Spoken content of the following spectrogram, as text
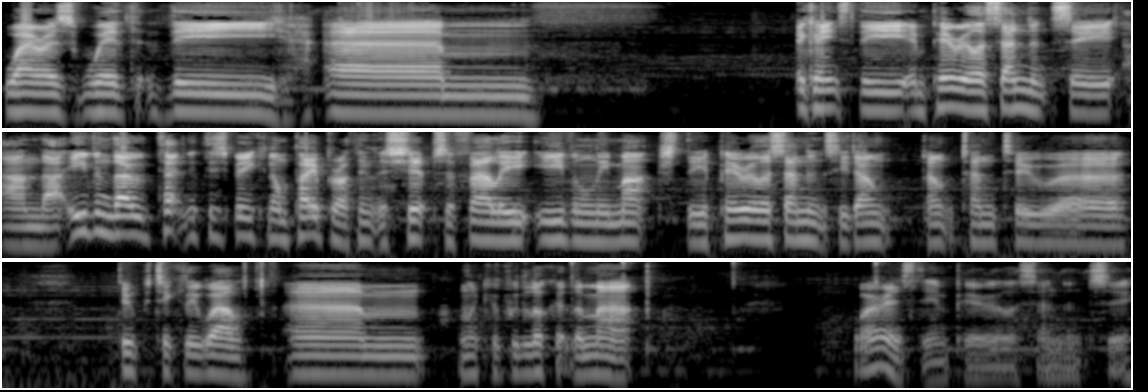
whereas with the um, against the Imperial Ascendancy and that, even though technically speaking on paper, I think the ships are fairly evenly matched. The Imperial Ascendancy don't don't tend to uh, do particularly well. Um, like if we look at the map, where is the Imperial Ascendancy?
